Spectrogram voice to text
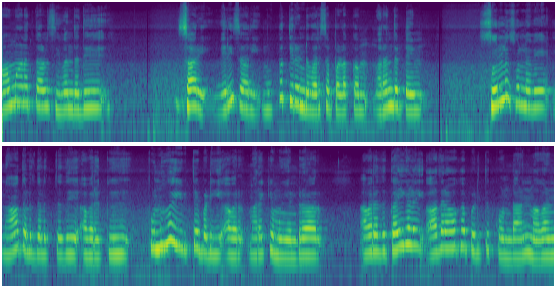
அவமானத்தால் சிவந்தது. சாரி வெரி சாரி முப்பத்தி ரெண்டு வருஷ பழக்கம் மறந்துட்டேன். சொல்ல சொல்லவே நா தழுதழுத்தது அவருக்கு. புன்னகைத்தபடி அவர் மறைக்க முயன்றார். அவரது கைகளை ஆதரவாகப் பிடித்துக் கொண்டான் மகன்.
